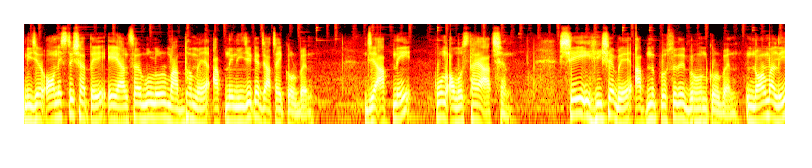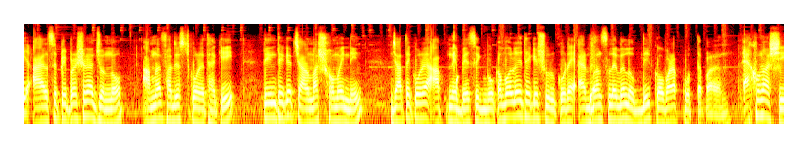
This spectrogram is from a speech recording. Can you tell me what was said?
নিজের অনেস্টির সাথে এই অ্যান্সারগুলোর মাধ্যমে আপনি নিজেকে যাচাই করবেন। যে আপনি কোন অবস্থায় আছেন, সেই হিসেবে আপনি প্রস্তুতি গ্রহণ করবেন। নর্মালি আইএলসি প্রিপারেশনের জন্য আমরা সাজেস্ট করে থাকি তিন থেকে চার মাস সময় নিন, যাতে করে আপনি বেসিক ভোকাবুলারি থেকে শুরু করে অ্যাডভান্স লেভেল অবধি কভার আপ করতে পারেন। এখন আসি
